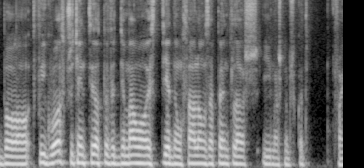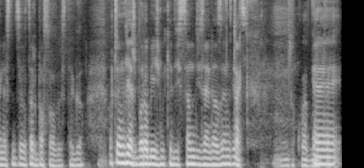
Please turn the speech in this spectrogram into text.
bo twój głos przycięty odpowiednio mało jest jedną falą, zapętlasz i masz na przykład fajny syntezator basowy z tego. O czym wiesz, bo robiliśmy kiedyś sound design razem, więc... Tak, dokładnie. E,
